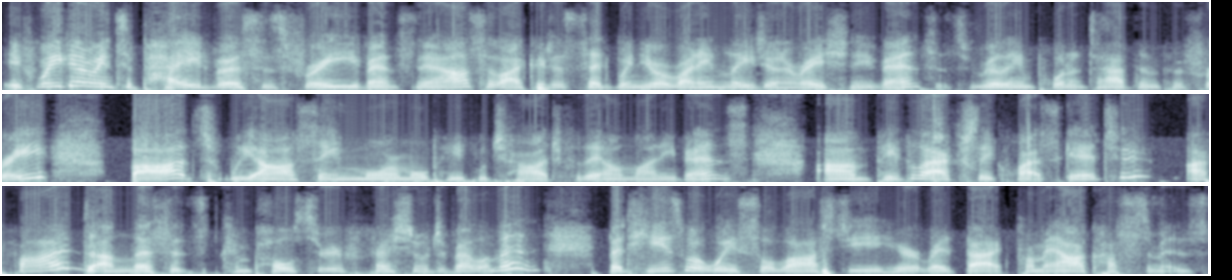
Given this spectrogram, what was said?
if we go into paid versus free events now, so like I just said, when you're running lead generation events, it's really important to have them for free, but we are seeing more and more people charge for their online events. Um, people are actually quite scared to, I find, unless it's compulsory professional development. But here's what we saw last year here at Redback from our customers.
